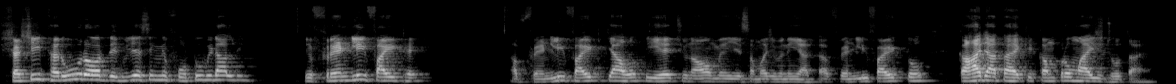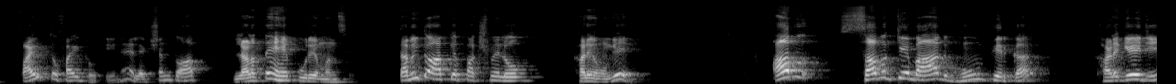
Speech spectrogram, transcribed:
शशि थरूर और दिग्विजय सिंह ने फ़ोटो भी डाल दी। ये फ्रेंडली फाइट है। अब फ्रेंडली फाइट क्या होती है चुनाव में, ये समझ में नहीं आता। फ्रेंडली फाइट तो कहा जाता है कि कंप्रोमाइज होता है। फाइट तो फाइट होती है ना। इलेक्शन तो आप लड़ते हैं पूरे मन से। तभी तो आपके पक्ष में लोग खड़े होंगे। अब सबके बाद घूम फिर कर खड़गे जी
